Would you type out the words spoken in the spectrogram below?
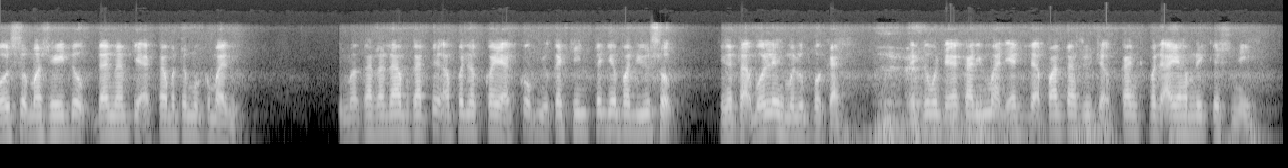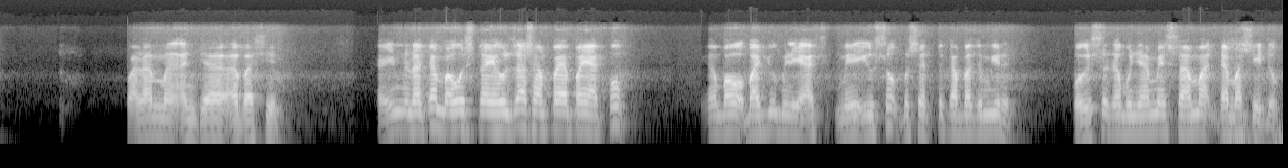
Yusuf masih hidup dan nanti akan bertemu kembali. Imam Qatada berkata, apa yang lakukan Yaakob menunjukkan cintanya pada Yusuf sehingga tak boleh melupakan. Mereka mengucapkan kalimat yang tidak pantas diucapkan kepada ayah mereka sendiri. Walama anja abasin. Ini menerangkan bahawa setelah Yahuza sampai apa Yaakob dengan bawa baju milik, milik Yusuf berserta kabar gembira. Bahawa Yusuf dan Bunyamin selamat dan masih hidup.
